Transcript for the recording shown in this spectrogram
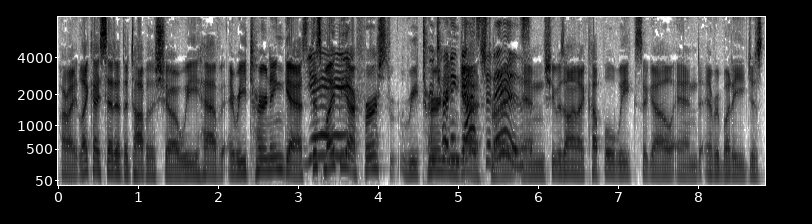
All right, like I said at the top of the show, we have a returning guest. This might be our first returning, Returning guest, it right? is. And she was on a couple weeks ago, and everybody just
